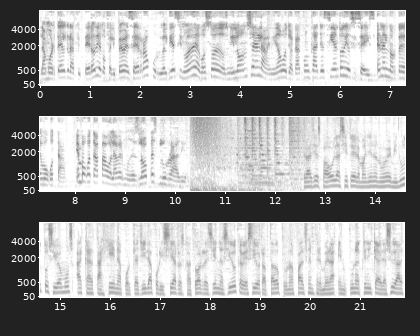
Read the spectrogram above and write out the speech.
La muerte del grafitero Diego Felipe Becerra ocurrió el 19 de agosto de 2011 en la avenida Boyacá con calle 116 en el norte de Bogotá. En Bogotá, Paola Bermúdez López, Blue Radio. Gracias Paola, 7 de la mañana, 9 minutos. Y vamos a Cartagena porque allí la policía rescató al recién nacido que había sido raptado por una falsa enfermera en una clínica de la ciudad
